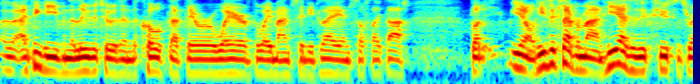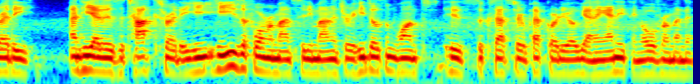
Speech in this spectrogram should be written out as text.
I think he even alluded to it in the quote that they were aware of the way Man City play and stuff like that. But you know he's a clever man. He has his excuses ready and he had his attacks ready. He he's a former Man City manager. He doesn't want his successor Pep Guardiola getting anything over him, and it,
